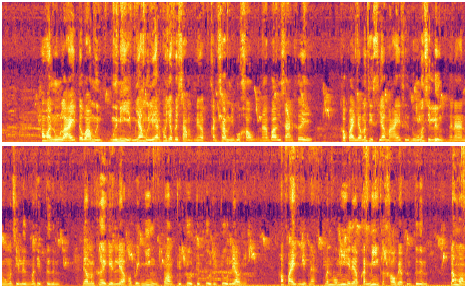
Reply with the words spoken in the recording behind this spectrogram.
เฮาว่าหนูหลายแต่ว่ามือมือนี่มือย่างมือเลี้ยงเฮาอย่าไปซ้ำนะครับคันซ้ำนี่บ่เขานะครับาวอีสานเคยเข้าไปแล้วมันสิเสียหมายคือหนูมันสิลึงนะนะหนูมันสิลึงมันสิตื่นเนี่ยมันเคยเห็นแล้วเขาไปยิ่งห้องจุดจุดจุดจุดจุดจุดแล้วนี่เขาไปอีกนะมันบ่มีแล้วขันมีกับเขาแบบตื่นๆแล้วมอง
